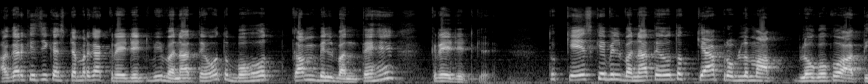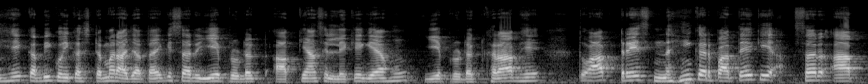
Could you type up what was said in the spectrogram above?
अगर किसी कस्टमर का क्रेडिट भी बनाते हो तो बहुत कम बिल बनते हैं क्रेडिट के। तो केस के बिल बनाते हो तो क्या प्रॉब्लम आप लोगों को आती है? कभी कोई कस्टमर आ जाता है कि, सर, ये प्रोडक्ट आपके यहाँ से लेके गया हूँ, ये प्रोडक्ट ख़राब है। तो आप ट्रेस नहीं कर पाते कि, सर, आप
